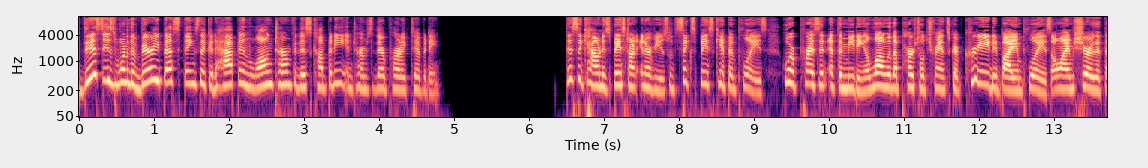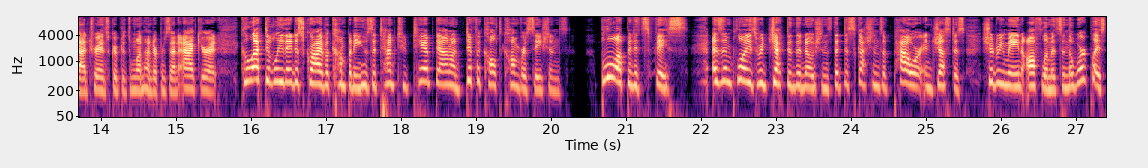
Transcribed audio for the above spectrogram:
This is one of the very best things that could happen long term for this company in terms of their productivity. This account is based on interviews with six Basecamp employees who were present at the meeting, along with a partial transcript created by employees. Oh, I'm sure that that transcript is 100% accurate. Collectively, they describe a company whose attempt to tamp down on difficult conversations blew up in its face as employees rejected the notions that discussions of power and justice should remain off limits in the workplace.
